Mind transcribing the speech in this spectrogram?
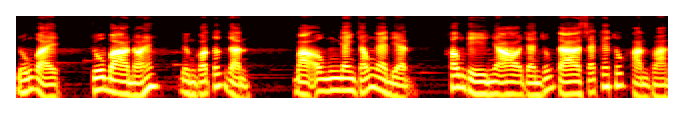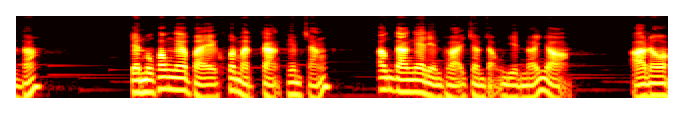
Đúng vậy, chú bà nói, đừng có tức giận. Bảo ông nhanh chóng nghe điện, không thì nhà họ Trần chúng ta sẽ kết thúc hoàn toàn đó. Trần Mục Phong nghe vậy, khuôn mặt càng thêm trắng. Ông ta nghe điện thoại trầm trọng liền nói nhỏ. Alo,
